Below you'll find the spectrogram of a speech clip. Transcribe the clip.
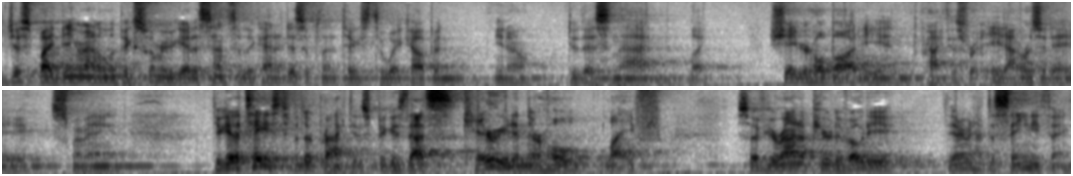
just by being around an Olympic swimmer, you get a sense of the kind of discipline it takes to wake up and you know do this and that, and, like shave your whole body and practice for eight hours a day swimming. You get a taste for their practice because that's carried in their whole life. So if you're around a pure devotee, they don't even have to say anything.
